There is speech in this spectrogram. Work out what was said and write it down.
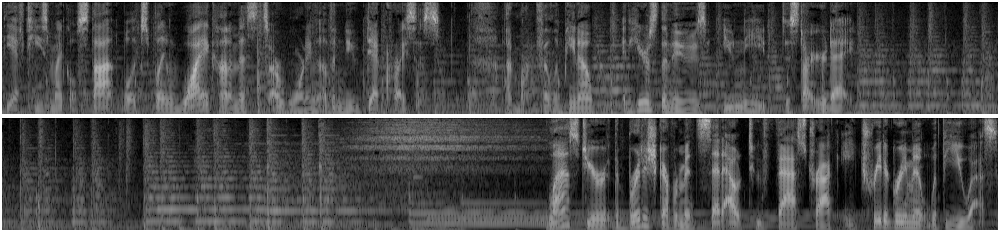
The FT's Michael Stott will explain why economists are warning of a new debt crisis. I'm Marc Filippino, and here's the news you need to start your day. Last year, the British government set out to fast track a trade agreement with the US.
